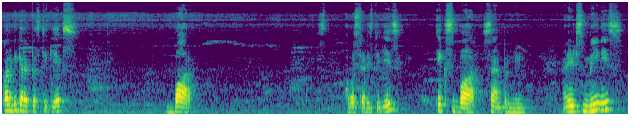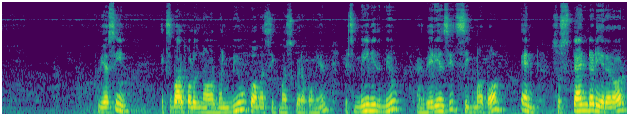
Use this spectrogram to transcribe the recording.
quality characteristic x bar. Our statistic is x bar sample mean. And its mean is we have seen x bar follows normal mu comma sigma square upon n. Its mean is mu and variance is sigma upon n. So standard error or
